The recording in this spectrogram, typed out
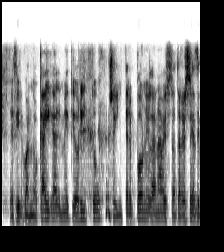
Es decir, cuando caiga el meteorito, se interpone la nave extraterrestre y hace.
